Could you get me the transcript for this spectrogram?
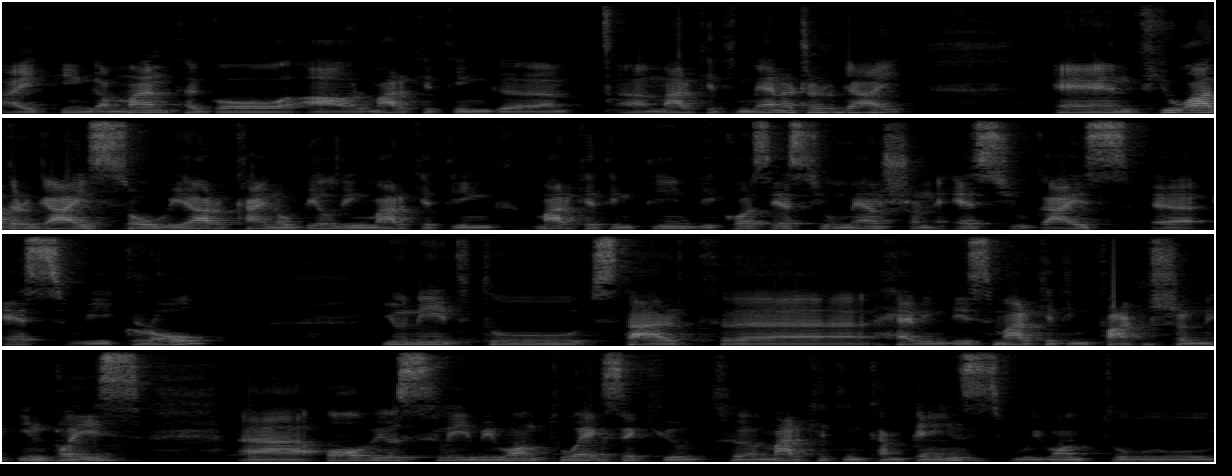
I think, a month ago, our marketing uh, uh, marketing manager guy and few other guys. So we are kind of building marketing marketing team because, as you mentioned, as you guys uh, as we grow, you need to start uh, having this marketing function in place uh, obviously, we want to execute uh, marketing campaigns. We want to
